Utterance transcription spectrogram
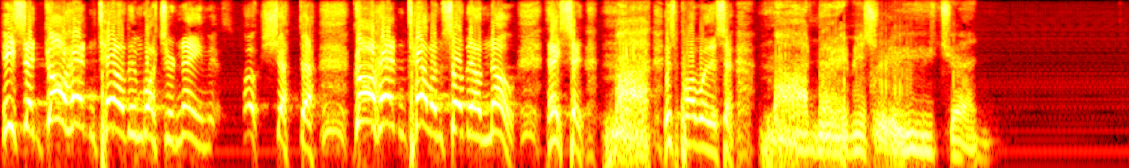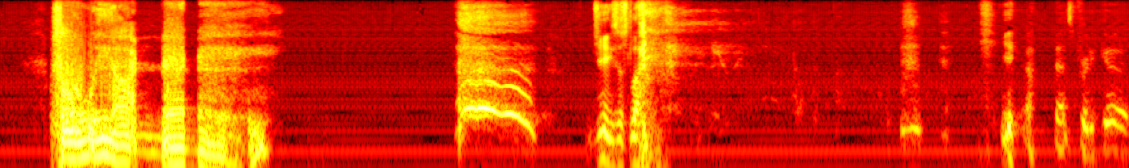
He said, Go ahead and tell them what your name is. Oh, shut up. Go ahead and tell them so they'll know. They said, My, this is probably where they said, My name is Legion. For we are many. Jesus like Yeah, that's pretty good.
